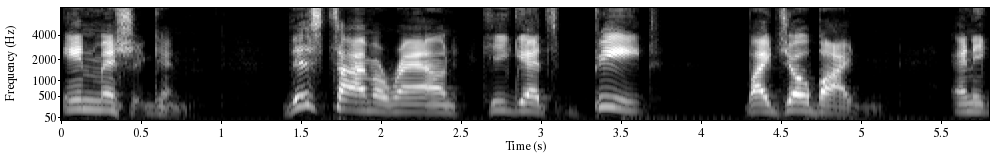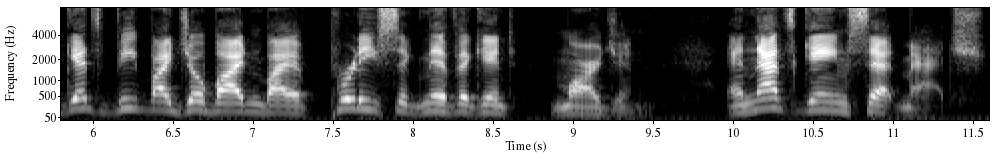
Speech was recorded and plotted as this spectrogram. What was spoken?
in Michigan. This time around, he gets beat by Joe Biden. And he gets beat by Joe Biden by a pretty significant margin. And that's game, set, match.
